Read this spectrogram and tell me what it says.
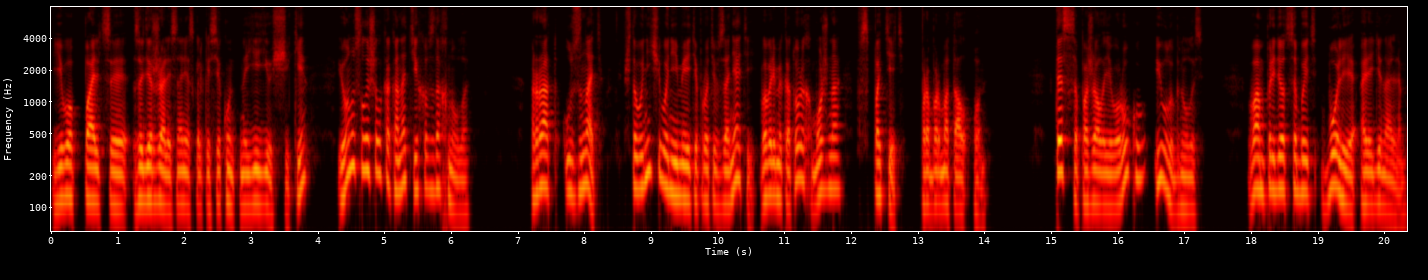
Его пальцы задержались на несколько секунд на ее щеке, и он услышал, как она тихо вздохнула. «Рад узнать, что вы ничего не имеете против занятий, во время которых можно вспотеть», – пробормотал он. Тесса пожала его руку и улыбнулась. «Вам придется быть более оригинальным.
